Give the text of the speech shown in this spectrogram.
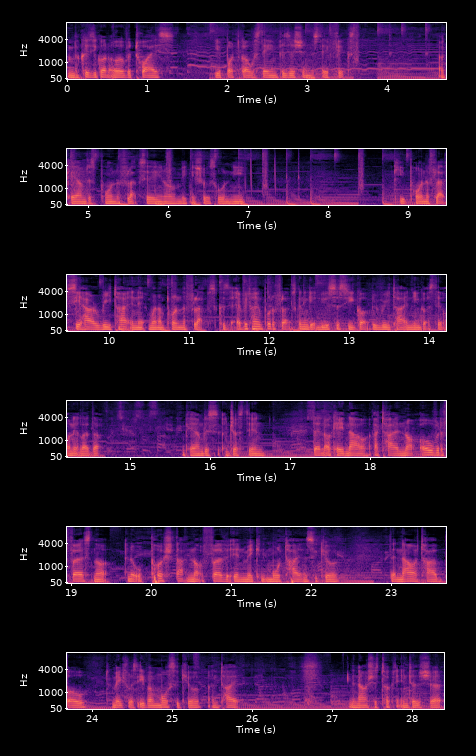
And because you got over twice, your podcast will stay in position and stay fixed. Okay, I'm just pulling the flaps here, you know, making sure it's all neat. Keep pulling the flaps. See how I retighten it when I'm pulling the flaps? Because every time you pull the flaps, it's gonna get looser, so you gotta be retightening, you gotta stay on it like that. Okay, I'm just adjusting. Then, okay, now I tie a knot over the first knot and it will push that knot further in, making it more tight and secure. Then now I tie a bow to make sure it's even more secure and tight. And now it's just tucking it into the shirt.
